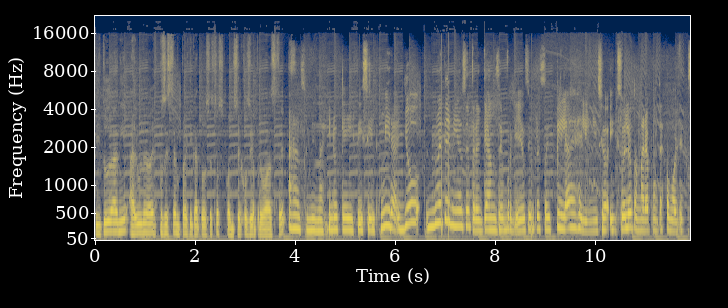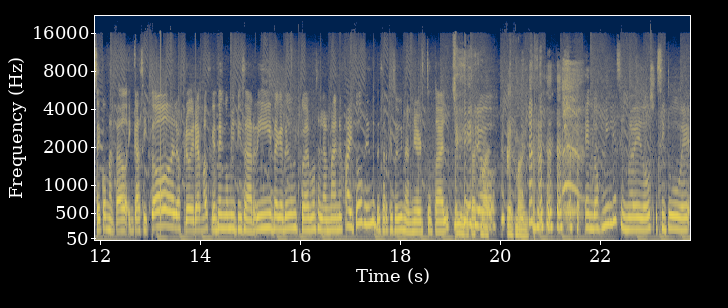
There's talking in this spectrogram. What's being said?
¿Y tú, Dani, alguna vez pusiste en práctica todos estos consejos y aprobaste? Ah, sí, me imagino que difícil. Mira, yo no he tenido ese percance porque yo siempre estoy pila desde el inicio y suelo tomar apuntes como les he comentado en casi todos los programas, que tengo mi pizarrita, que tengo mis cuadernos en la mano. Ay, todos deben de pensar que soy una nerd total. Sí, pero... es mal. en 2019-2 sí tuve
